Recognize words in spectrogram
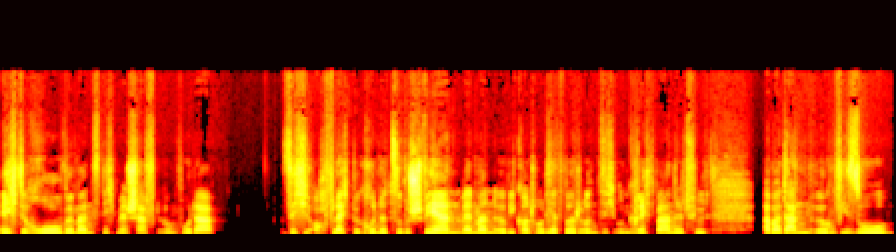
echt roh, wenn man es nicht mehr schafft, irgendwo da sich auch vielleicht begründet zu beschweren, wenn man irgendwie kontrolliert wird und sich ungerecht behandelt fühlt, aber dann irgendwie so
